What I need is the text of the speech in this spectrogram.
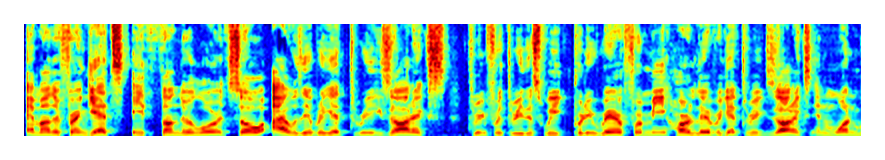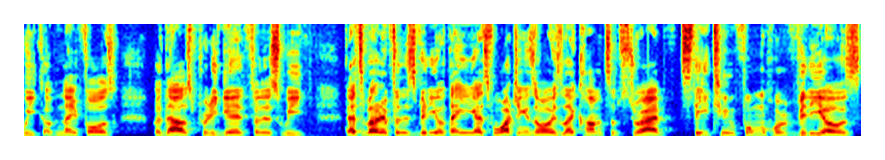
And my other friend gets a Thunderlord. So I was able to get three exotics Three for three this week. Pretty rare for me. Hardly ever get three exotics in one week of Nightfalls. But that was pretty good for this week. That's about it for this video. Thank you guys for watching. As always, like, comment, subscribe. Stay tuned for more videos.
